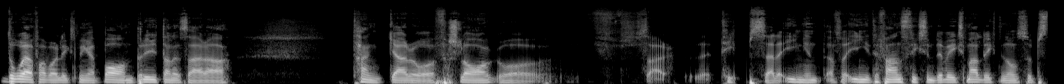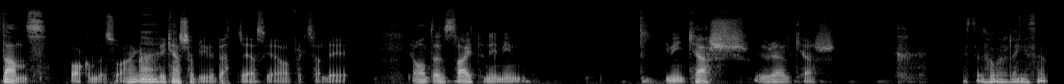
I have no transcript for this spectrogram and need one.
då i alla fall var det liksom inga banbrytande så här tankar och förslag och så här, tips eller ingen, alltså inget, det fanns liksom, det var liksom aldrig riktigt någon substans bakom det så. Han, det kanske har blivit bättre, jag, ska, jag har faktiskt aldrig, jag har inte ens sajten i min, i min cache, URL-cache. Det, var det länge sedan.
